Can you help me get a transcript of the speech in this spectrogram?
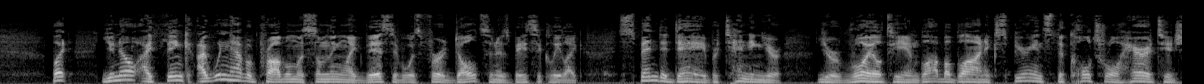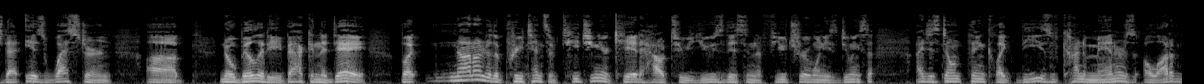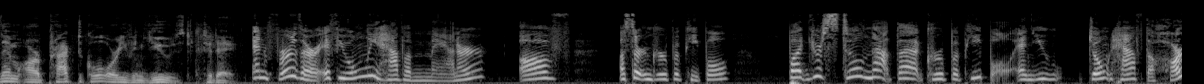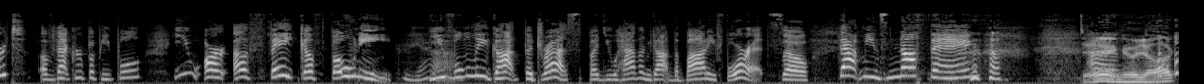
But, you know, I think I wouldn't have a problem with something like this if it was for adults and was basically like spend a day pretending you're your royalty and blah blah blah and experience the cultural heritage that is Western uh, nobility back in the day, but not under the pretense of teaching your kid how to use this in the future when he's doing stuff. I just don't think like these kind of manners, a lot of them are practical or even used today. And further, if you only have a manner of a certain group of people, but you're still not that group of people, and you don't have the heart of that group of people, you are a fake, a phony. Yeah. You've only got the dress, but you haven't got the body for it. So that means nothing. Dang, um,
